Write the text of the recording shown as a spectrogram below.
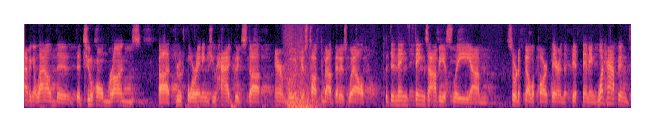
having allowed the, the two home runs uh, through four innings, you had good stuff. Aaron Boone just talked about that as well. But then things obviously um, sort of fell apart there in the fifth inning. What happened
